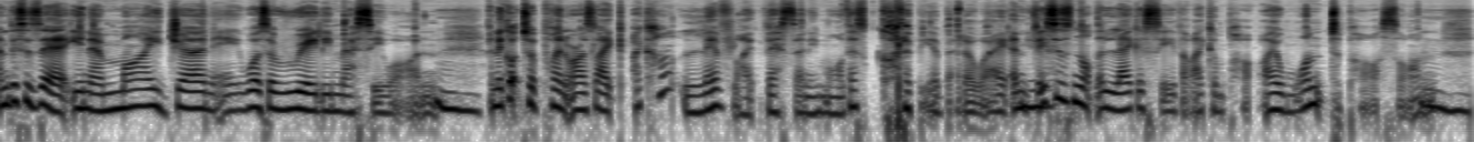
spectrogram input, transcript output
And this is it, you know, my journey was a really messy one, mm. and it got to a point where I was like, I can't live like this anymore. There's got to be a better way, and this is not the legacy that I can, pa- I want to pass on mm-hmm.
